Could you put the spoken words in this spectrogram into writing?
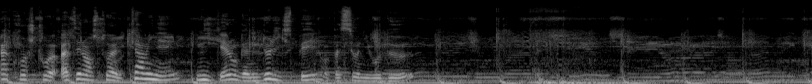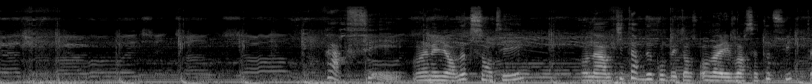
Accroche-toi, à lance-toi, elle terminée. Nickel, on gagne de l'XP, on va passer au niveau 2. Parfait On améliore notre santé. On a un petit arbre de compétences, on va aller voir ça tout de suite.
